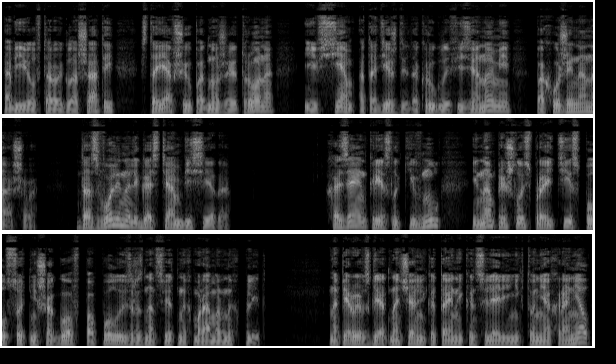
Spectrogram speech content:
объявил второй глашатый, стоявший у подножия трона, и всем от одежды до круглой физиономии, похожей на нашего. Дозволена ли гостям беседа? Хозяин кресла кивнул, и нам пришлось пройти с полсотни шагов по полу из разноцветных мраморных плит. На первый взгляд начальника тайной канцелярии никто не охранял,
